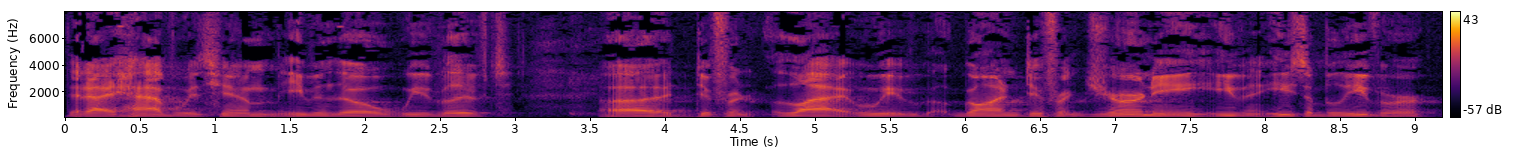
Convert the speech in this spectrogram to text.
that I have with Him, even though we've lived uh, different life, we've gone different journey. Even He's a believer.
